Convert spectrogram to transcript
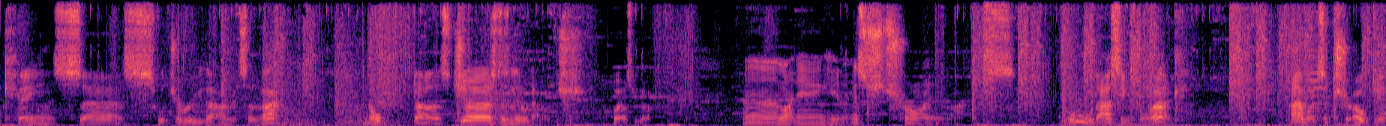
Okay, let's uh, switcheroo that over to that. Nope, does just as little damage. What else we got? Uh, lightning, healing. Let's try that. Ooh, that seems to work. That works a treat. Oh dear.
